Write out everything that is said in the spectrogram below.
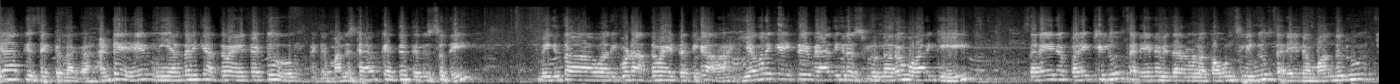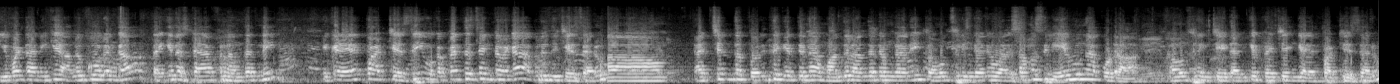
ఏఆర్టీ సెంటర్ లాగా అంటే మీ అందరికీ అర్థమయ్యేటట్టు అంటే మన స్టాఫ్ అయితే తెలుస్తుంది. మిగతా వారికి కూడా అర్థమయ్యేటట్టుగా ఎవరికైతే వ్యాధిగ్రస్తులు ఉన్నారో వారికి సరైన పరీక్షలు సరైన విధానంలో కౌన్సిలింగ్ సరైన మందులు ఇవ్వడానికి అనుకూలంగా తగిన స్టాఫ్ అందరినీ ఇక్కడ ఏర్పాటు చేసి ఒక పెద్ద సెంటర్గా అభివృద్ధి చేశారు. అత్యంత త్వరితగతిన మందులు అందడం గానీ కౌన్సిలింగ్ గానీ వారి సమస్యలు ఏమున్నా కూడా కౌన్సిలింగ్ చేయడానికి ప్రత్యేకంగా ఏర్పాటు చేశారు.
